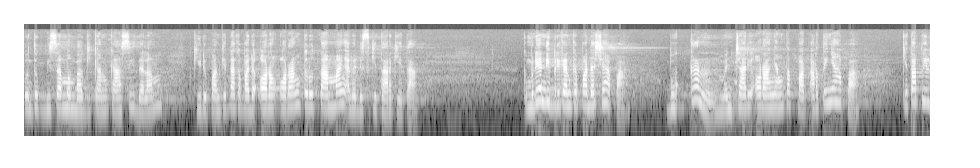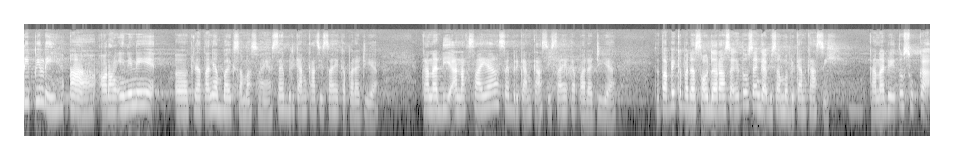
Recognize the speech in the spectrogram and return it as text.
untuk bisa membagikan kasih dalam kehidupan kita kepada orang-orang terutama yang ada di sekitar kita. Kemudian diberikan kepada siapa? Bukan mencari orang yang tepat. Artinya apa? Kita pilih-pilih, ah, orang ini nih uh, kelihatannya baik sama saya, saya berikan kasih saya kepada dia. Karena dia anak saya, saya berikan kasih saya kepada dia. Tetapi kepada saudara saya itu saya nggak bisa memberikan kasih. Karena dia itu suka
